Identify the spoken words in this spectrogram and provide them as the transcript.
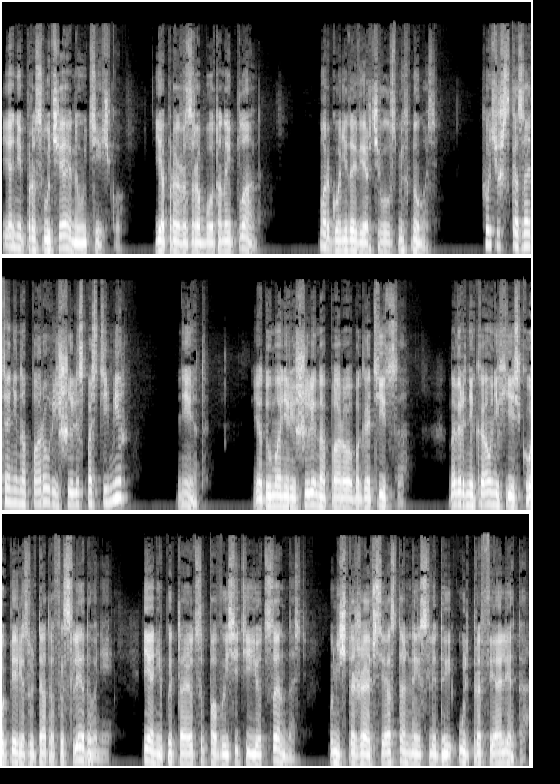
я не про случайную утечку. Я про разработанный план». Марго недоверчиво усмехнулась. «Хочешь сказать, они на пару решили спасти мир?» «Нет. Я думаю, они решили на пару обогатиться. Наверняка у них есть копия результатов исследований, и они пытаются повысить ее ценность, уничтожая все остальные следы ультрафиолета.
